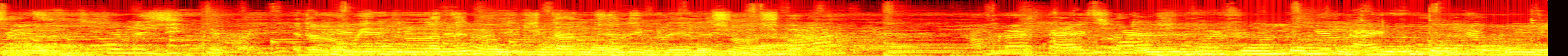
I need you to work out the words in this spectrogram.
সিস্টেমে লিখতে পারি এটা রবীন্দ্রনাথের ওই গীতাঞ্জলি ব্রেলের সংস্করণ। আমরা টাইপ করার সময় টাইপ করতে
